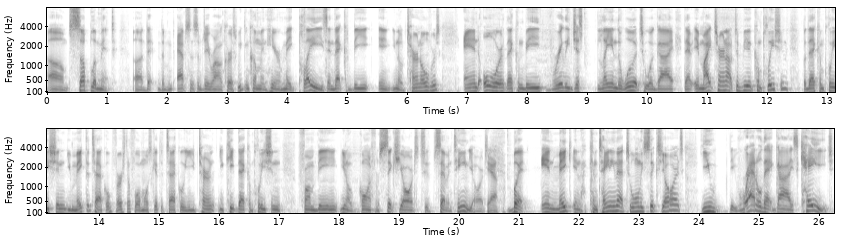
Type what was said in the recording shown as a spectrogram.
um, supplement uh, the, the absence of Jayron Kearse, we can come in here and make plays, and that could be in you know turnovers, and or that can be really just laying the wood to a guy that it might turn out to be a completion, but that completion you make the tackle first and foremost, get the tackle, and you turn you keep that completion from being you know going from six yards to 17 yards. Yeah, but in making containing that to only six yards, you rattle that guy's cage,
